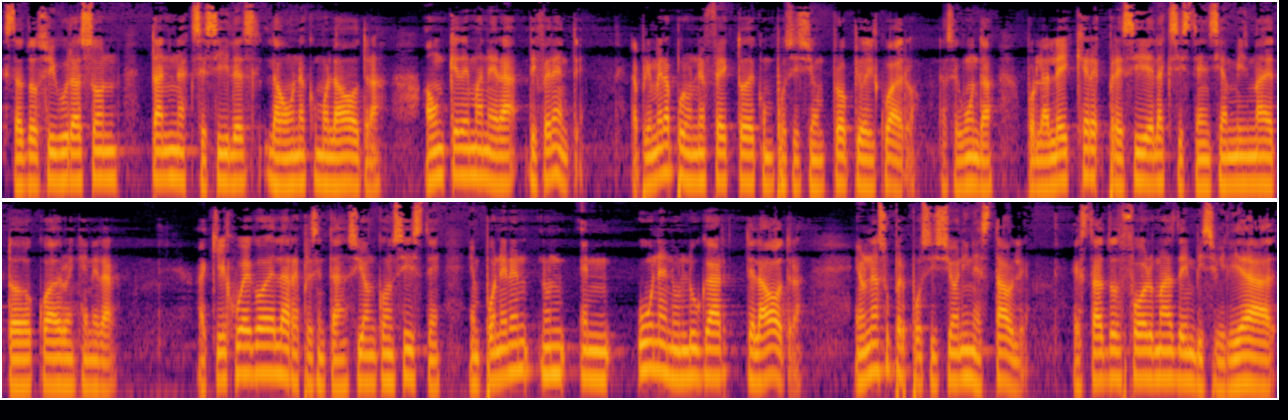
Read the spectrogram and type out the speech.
Estas dos figuras son tan inaccesibles la una como la otra, aunque de manera diferente. La primera por un efecto de composición propio del cuadro, la segunda por la ley que preside la existencia misma de todo cuadro en general. Aquí el juego de la representación consiste en poner una en un lugar de la otra, en una superposición inestable, estas dos formas de invisibilidad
